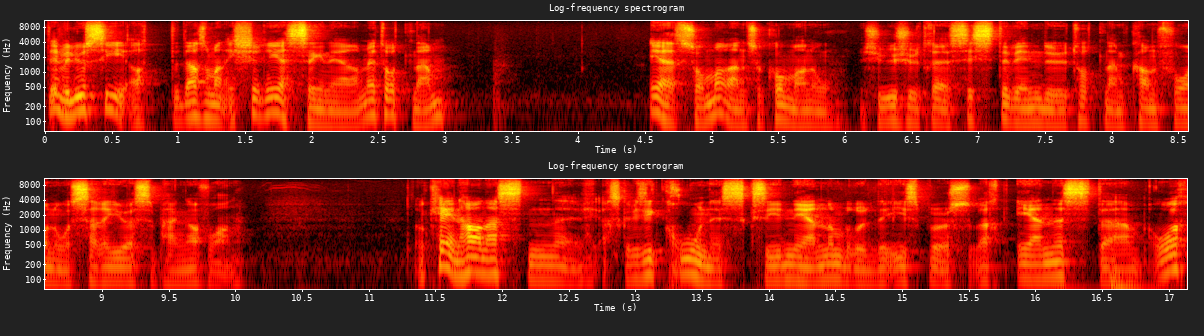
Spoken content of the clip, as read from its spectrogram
Det vil jo si at dersom han ikke resignerer med Tottenham, er sommeren som kommer nå, 2023, siste vindu Tottenham kan få noe seriøse penger for han. Og Kane har nesten skal vi si, kronisk siden gjennombruddet i Spurs hvert eneste år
